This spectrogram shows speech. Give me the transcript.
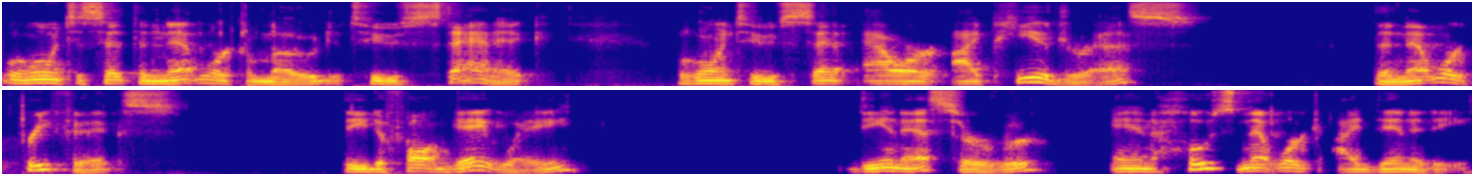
we're going to set the network mode to static. We're going to set our IP address, the network prefix, the default gateway, DNS server, and host network identity.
